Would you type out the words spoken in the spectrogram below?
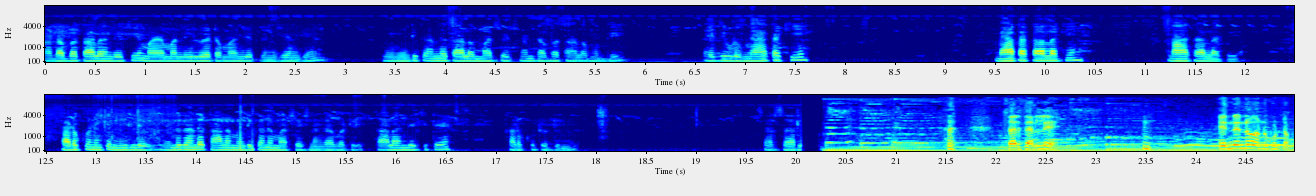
ఆ డబ్బా తాళం తెచ్చి మా అమ్మ నీళ్ళు పెట్టమని చెప్పింది చేనికి. మేము ఇంటికాడనే తాళం మార్చి వచ్చినాం డబ్బా తాళం ఉంది. అయితే ఇప్పుడు మేకకి మేక కాళ్ళకి నా కాళ్ళకి కడుక్కునికి నీళ్ళు లేవు. ఎందుకంటే తాళం మెడికనే మర్చేసినాం కాబట్టి తాళం తెచ్చితే కడుక్కుంటుంటుంది. సరే సరే సరే సర్లే. ఎన్నెన్నో అనుకుంటాం.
